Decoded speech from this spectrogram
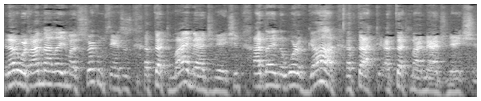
In other words, I'm not letting my circumstances affect my imagination. I'm letting the Word of God affect, affect my imagination.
